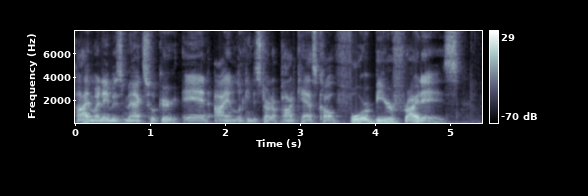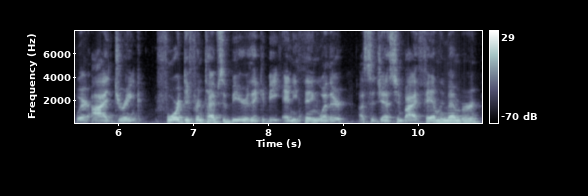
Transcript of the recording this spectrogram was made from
Hi, my name is Max Hooker, and I am looking to start a podcast called Four Beer Fridays, where I drink four different types of beer. They could be anything, whether a suggestion by a family member,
